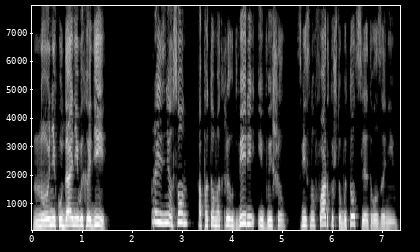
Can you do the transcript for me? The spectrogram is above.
Но никуда не выходи, произнес он, а потом открыл двери и вышел, свистнув фарту, чтобы тот следовал за ним.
